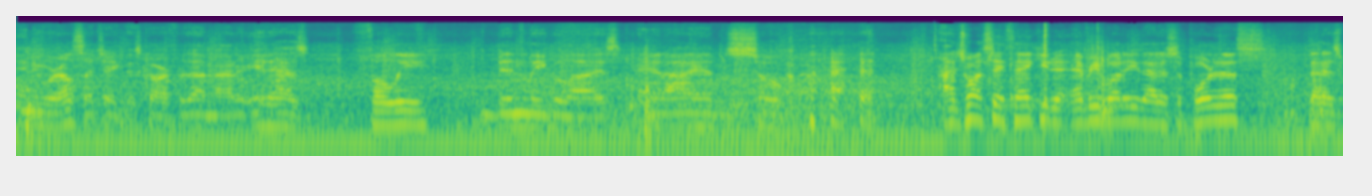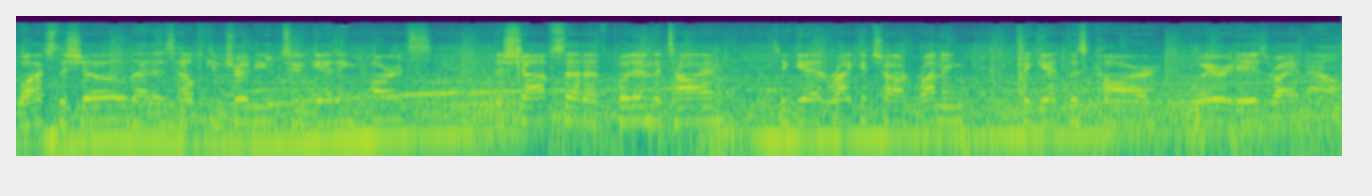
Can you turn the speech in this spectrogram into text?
anywhere else I take this car for that matter. It has fully been legalized and I am so glad. I just want to say thank you to everybody that has supported us, that has watched the show, that has helped contribute to getting parts, the shops that have put in the time to get Raikkonen running, to get this car where it is right now.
